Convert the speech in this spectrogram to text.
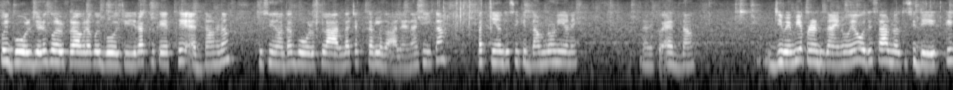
ਕੋਈ ਗੋਲ ਜਿਹੜੇ ਗੋਲ ਫਲਾਵਰ ਆ ਕੋਈ ਗੋਲ ਚੀਜ਼ ਰੱਖ ਕੇ ਇੱਥੇ ਐਦਾਂ ਹਨਾ ਤੁਸੀਂ ਉਹਦਾ ਗੋਲ ਫਲਾਰ ਦਾ ਚੱਕਰ ਲਗਾ ਲੈਣਾ ਠੀਕ ਆ? ਪੱਤੀਆਂ ਤੁਸੀਂ ਕਿੱਦਾਂ ਬਣਾਉਣੀਆਂ ਨੇ? ਦੇਖੋ ਐਦਾਂ ਜਿਵੇਂ ਵੀ ਆਪਣਾ ਡਿਜ਼ਾਈਨ ਹੋਇਆ ਉਹਦੇ ਹਿਸਾਬ ਨਾਲ ਤੁਸੀਂ ਦੇਖ ਕੇ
